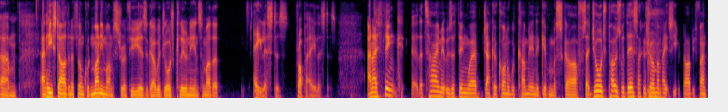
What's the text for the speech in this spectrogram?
Um, and he starred in a film called Money Monster a few years ago with George Clooney and some other A-listers, proper A-listers. And I think at the time it was a thing where Jack O'Connell would come in and give him a scarf, say, George, pose with this. I can show my mates you're a Derby fan.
